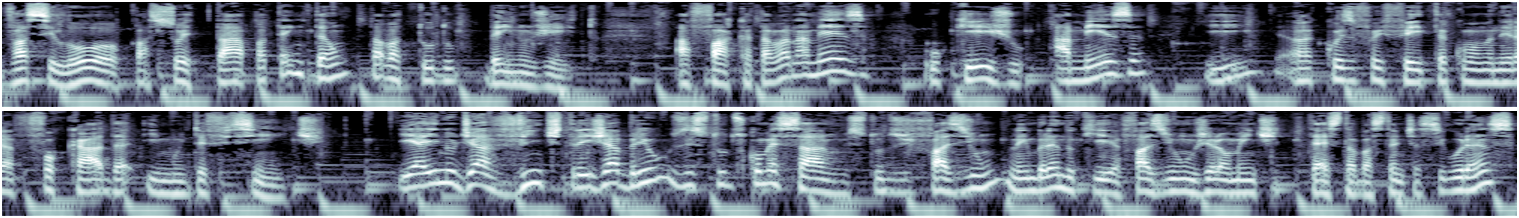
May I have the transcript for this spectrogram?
vacilou, passou etapa. Até então, estava tudo bem no jeito. A faca estava na mesa, o queijo à mesa e a coisa foi feita com uma maneira focada e muito eficiente. E aí, no dia 23 de abril, os estudos começaram, estudos de fase 1. Lembrando que a fase 1 geralmente testa bastante a segurança.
